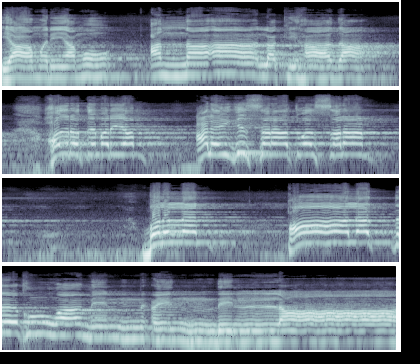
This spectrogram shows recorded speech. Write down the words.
ইয়া মরিয়ামু, আন্না লাকি হাদা। হজরতে মরিয়াম আলাইহিস সালাম বললেন قالت هو من عند الله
